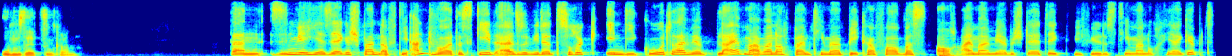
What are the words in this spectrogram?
umsetzen kann? Dann sind wir hier sehr gespannt auf die Antwort. Es geht also wieder zurück in die Gotha. Wir bleiben aber noch beim Thema BKV, was auch einmal mehr bestätigt, wie viel das Thema noch hergibt.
